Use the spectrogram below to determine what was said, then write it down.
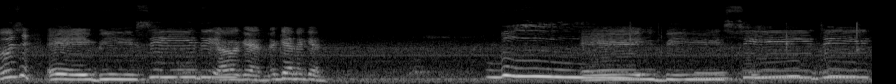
Is it? A, B, C, D. Again, again, again. A, B, C, D.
